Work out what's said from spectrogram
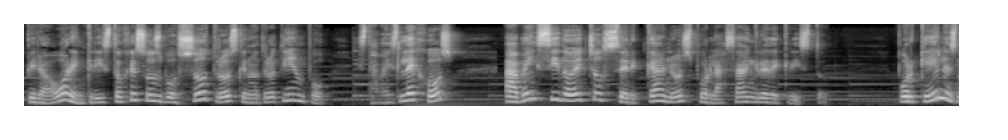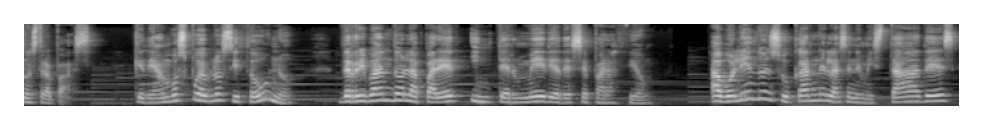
Pero ahora en Cristo Jesús vosotros, que en otro tiempo estabais lejos, habéis sido hechos cercanos por la sangre de Cristo, porque Él es nuestra paz, que de ambos pueblos hizo uno, derribando la pared intermedia de separación, aboliendo en su carne las enemistades,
